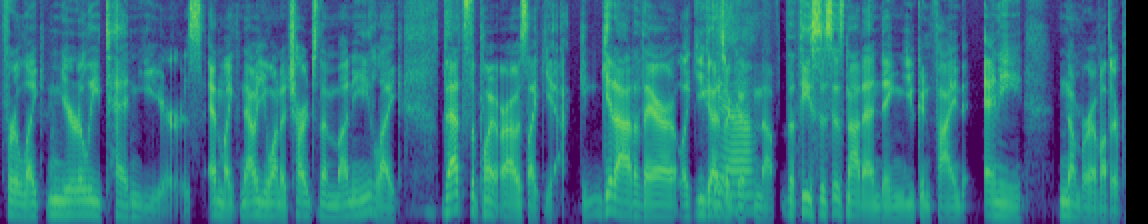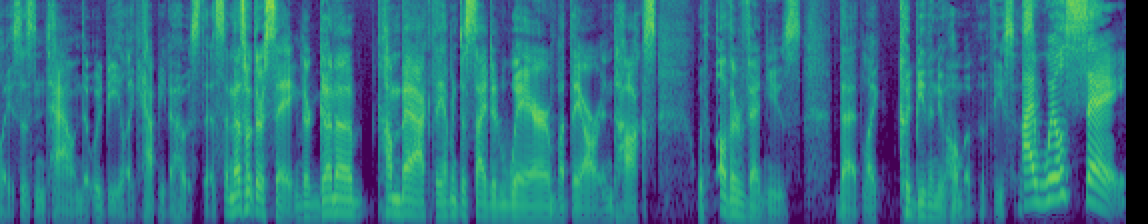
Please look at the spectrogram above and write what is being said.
for like nearly 10 years. And like now you want to charge them money. Like that's the point where I was like, yeah, g- get out of there. Like you guys are good enough. The thesis is not ending. You can find any number of other places in town that would be like happy to host this. And that's what they're saying. They're gonna come back. They haven't decided where, but they are in talks with other venues that like could be the new home of the thesis. I will say,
